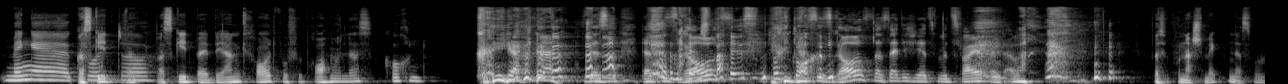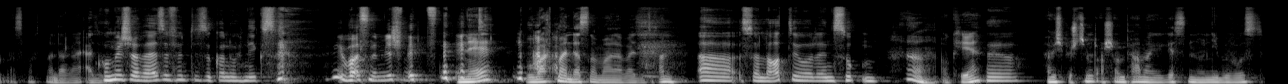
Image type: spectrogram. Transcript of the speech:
Menge was geht, was geht bei Bärenkraut? Wofür braucht man das? kochen. ja, klar. Das, das ist raus. Das ist raus, das hätte ich jetzt bezweifelt, aber. Was, wonach schmeckt denn das? Was macht man da rein? Also, Komischerweise finde ich sogar noch nix. Ich weiß nicht, mir schmeckt's nicht. nee? Wo macht man das normalerweise dran? Äh, Salate oder in Suppen. Ah, okay. Ja. Habe ich bestimmt auch schon ein paar Mal gegessen, nur nie bewusst.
